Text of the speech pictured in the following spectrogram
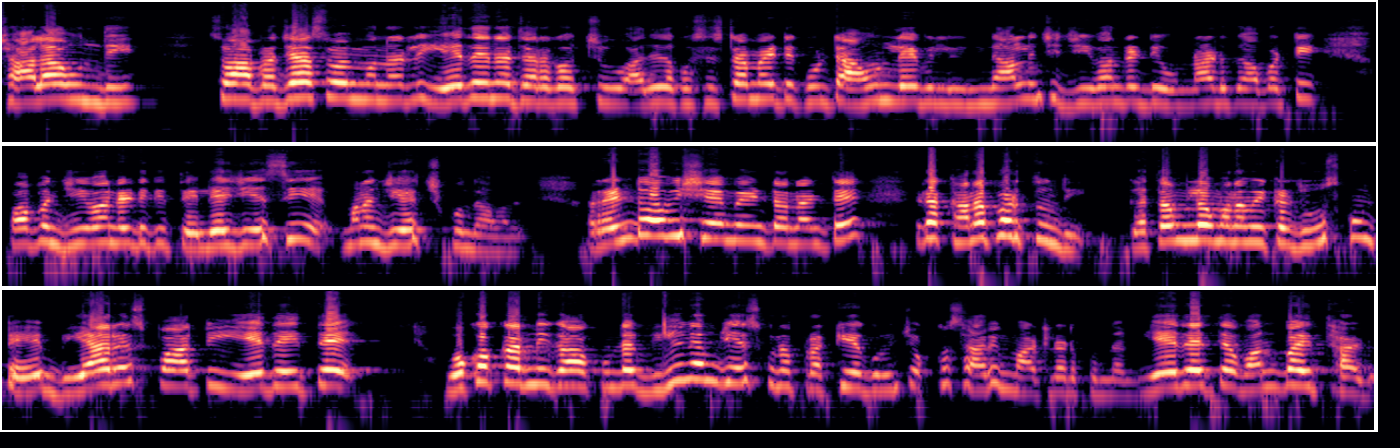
చాలా ఉంది. సో ఆ ప్రజాస్వామ్యం ఉన్నట్లు ఏదైనా జరగవచ్చు అది ఒక సిస్టమేటిక్ ఉంటే అవునులే వీళ్ళు ఇన్నాళ్ళ నుంచి జీవన్ రెడ్డి ఉన్నాడు కాబట్టి పాపం జీవన్ రెడ్డికి తెలియజేసి మనం చేర్చుకుందామని. రెండో విషయం ఏంటనంటే ఇక్కడ కనపడుతుంది. గతంలో మనం ఇక్కడ చూసుకుంటే బీఆర్ఎస్ పార్టీ ఏదైతే ఒక్కొక్కరిని కాకుండా విలీనం చేసుకున్న ప్రక్రియ గురించి ఒక్కసారి మాట్లాడుకుందాం. ఏదైతే వన్ బై థర్డ్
